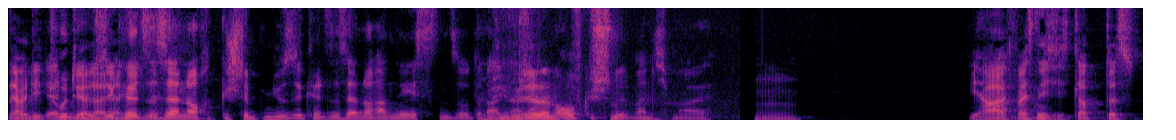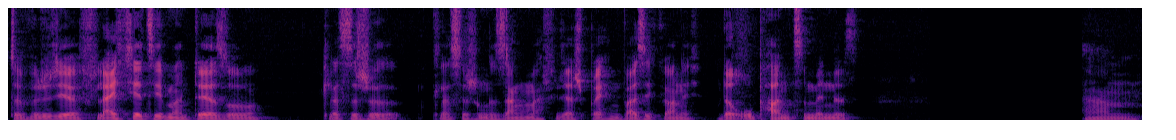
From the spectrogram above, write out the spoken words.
Aber die Ja, tut ja leider Musicals nicht ist ja noch, gestimmt, Musicals ist ja noch am nächsten so Aber dran. die wird ja dann aufgeschnitten. manchmal. Hm. Ja, ich weiß nicht. Ich glaube, da würde dir vielleicht jetzt jemand, der so klassische, klassischen Gesang macht, widersprechen. Weiß ich gar nicht. Oder Opern zumindest. Ähm,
